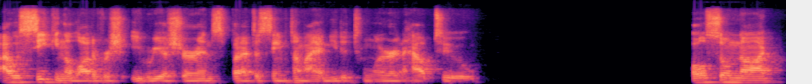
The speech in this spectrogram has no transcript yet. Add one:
I was seeking a lot of reassurance, but at the same time, I needed to learn how to also not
